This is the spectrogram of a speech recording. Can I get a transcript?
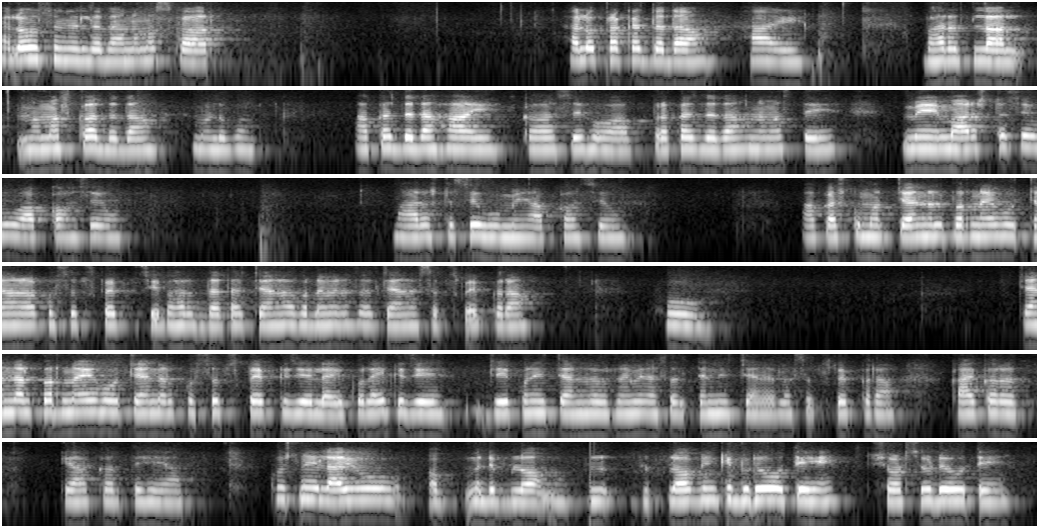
Hello Sunil दादा नमस्कार hello प्रकाश दादा हाय भारतलाल नमस्कार दादा मंडुबन आकाश दादा हाय कहाँ से हो आप प्रकाश दादा नमस्ते मैं महाराष्ट्र से हूँ आप कहाँ से हो महाराष्ट्र से हूँ मैं आप कहाँ से हो आकाश कुमार चैनल पर नए हो चैनल को सब्सक्राइब कीजिए भारत दादा चैनल पर असेल चॅनल सबस्क्राईब करा हो चैनल पर नए हो, चैनल को सब्सक्राइब कीजिए, लाइक को लाईक कीजिए। जे को चैनल पर नवीन असल त्यांनी चैनल सब्सक्राइब करा। का करत क्या करते हैं आप? कुछ नहीं, लाइव मेरे ब्लॉग ब्लॉगिंग के वीडियो होते हैं, शॉर्ट्स वीडियो होते हैं।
